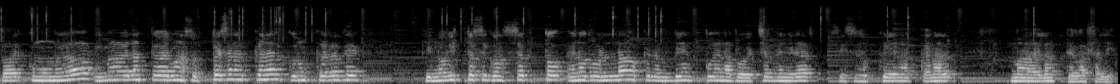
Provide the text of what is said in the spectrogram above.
para ver cómo me va. Y más adelante va a haber una sorpresa en el canal con un carrete que no he visto ese concepto en otros lados que también pueden aprovechar de mirar si se suscriben al canal más adelante va a salir.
